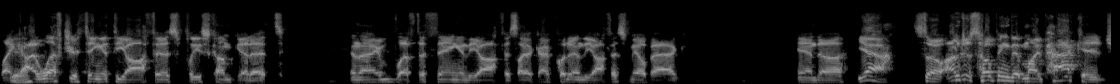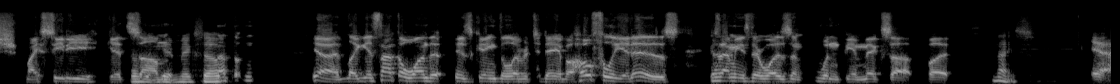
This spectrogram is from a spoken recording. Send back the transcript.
Like Yeah. I left your thing at the office, please come get it. And I left the thing in the office. Like I put it in the office mailbag. And uh yeah. So I'm just hoping that my package, my CD gets Doesn't um get mixed up. not the, yeah, like it's not the one that is getting delivered today, but hopefully it is because that means there wasn't wouldn't be a mix up. But nice. yeah,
